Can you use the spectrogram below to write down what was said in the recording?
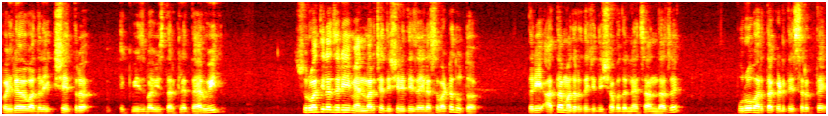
पहिलं वादळी क्षेत्र एकवीस बावीस तारखेला तयार होईल. सुरुवातीला जरी म्यानमारच्या दिशेने ते जाईल असं वाटत होतं तरी आता मात्र त्याची दिशा बदलण्याचा अंदाज आहे. पूर्व भारताकडे ते सरकते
